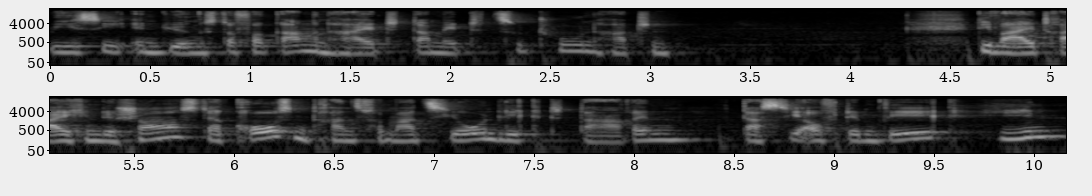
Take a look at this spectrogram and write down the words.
wie sie in jüngster Vergangenheit damit zu tun hatten. Die weitreichende Chance der großen Transformation liegt darin, dass sie auf dem Weg hin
